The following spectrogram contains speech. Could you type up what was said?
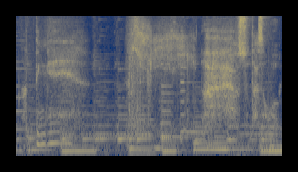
Nothing eh. Ah, also doesn't work.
